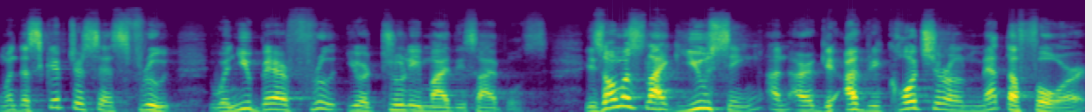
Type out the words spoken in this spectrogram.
When the scripture says fruit, when you bear fruit, you're truly my disciples. It's almost like using an agricultural metaphor.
